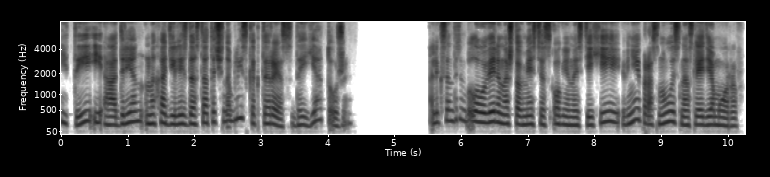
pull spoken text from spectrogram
И ты, и Адриан находились достаточно близко к Терес, да и я тоже. Александрин была уверена, что вместе с огненной стихией в ней проснулось наследие Морров,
